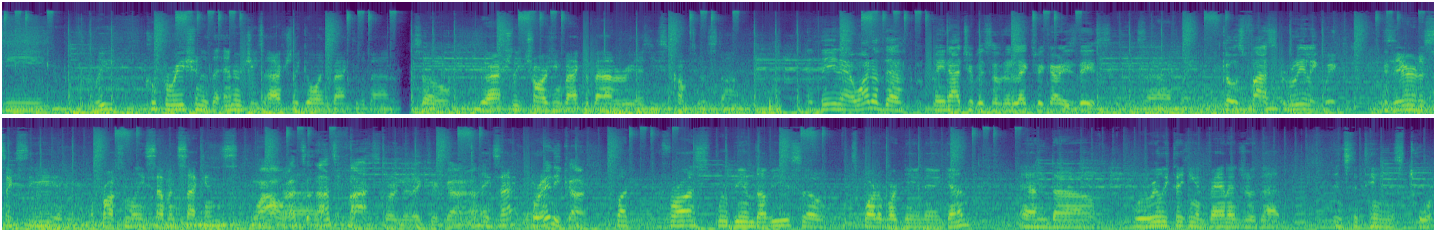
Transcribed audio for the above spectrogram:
the recuperation of the energy is actually going back to the battery. So you're actually charging back the battery as you come to a stop. And then uh, one of the main attributes of an electric car is this. Exactly. It goes fast really quick. Zero to 60 in approximately seven seconds. Wow, that's, uh, that's fast for an electric car, huh? Exactly. For any car. But for us, we're BMW, so it's part of our DNA again. And uh, we're really taking advantage of that instantaneous torque.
